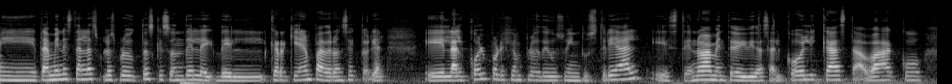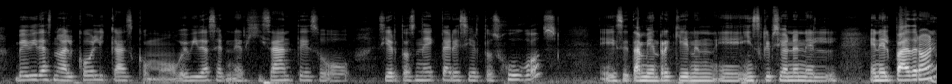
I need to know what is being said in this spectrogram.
Eh, también están los productos que son del, del, que requieren padrón sectorial. El alcohol, por ejemplo, de uso industrial, este, nuevamente bebidas alcohólicas, tabaco, bebidas no alcohólicas como bebidas energizantes o ciertos néctares, ciertos jugos. Este, también requieren eh, inscripción en el, en el padrón.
